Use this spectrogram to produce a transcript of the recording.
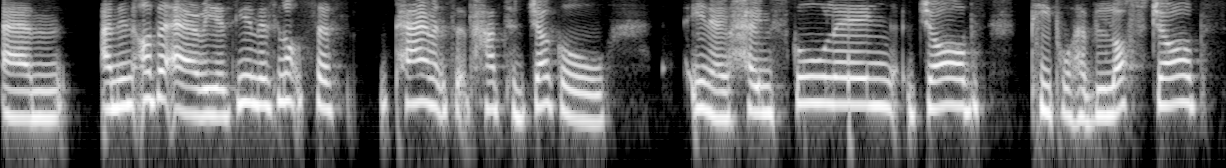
Um, and in other areas, you know, there's lots of parents that have had to juggle, you know, homeschooling, jobs. People have lost jobs.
